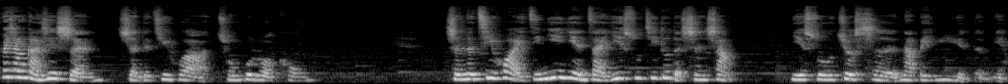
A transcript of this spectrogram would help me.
非常感谢神，神的计划从不落空。神的计划已经应验在耶稣基督的身上，耶稣就是那被预言的苗。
